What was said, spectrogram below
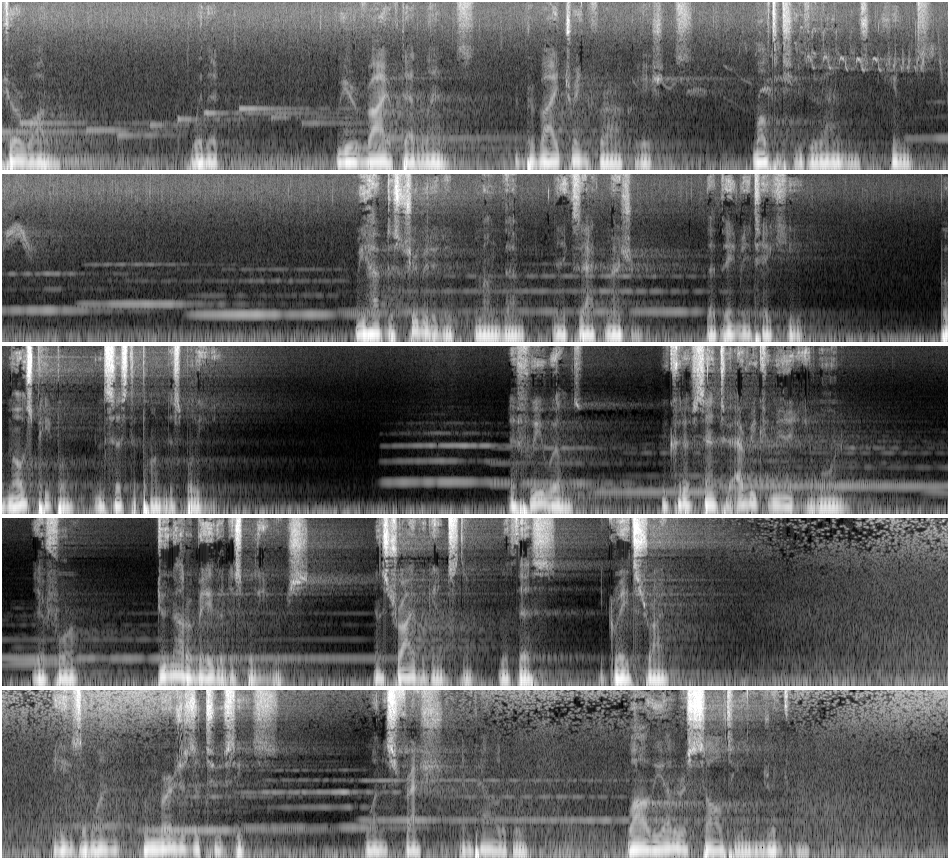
pure water. With it, we revive dead lands and provide drink for our creations, multitudes of animals and humans. We have distributed it among them in exact measure, that they may take heed. But most people insist upon disbelieving. If we willed, we could have sent to every community a warning. Therefore, do not obey the disbelievers, and strive against them with this, a great strife. He is the one who merges the two seas. One is fresh and palatable, while the other is salty and undrinkable.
